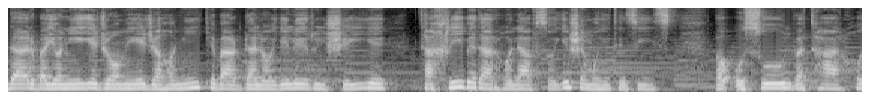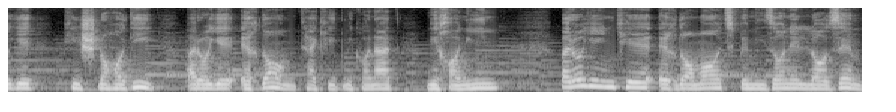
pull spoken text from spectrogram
در بیانیه جامعه جهانی که بر دلایل ریشه‌ای تخریب در حال افزایش محیط زیست و اصول و طرحهای پیشنهادی برای اقدام تاکید می کند می‌خوانیم. برای اینکه اقدامات به میزان لازم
